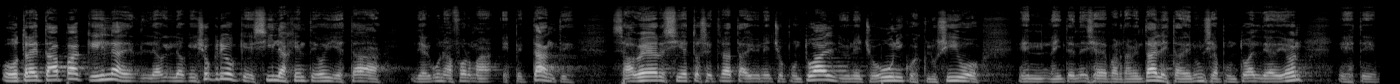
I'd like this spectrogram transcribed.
otra etapa que es la, lo que yo creo que sí la gente hoy está de alguna forma expectante, saber si esto se trata de un hecho puntual, de un hecho único, exclusivo en la Intendencia Departamental, esta denuncia puntual de ADEON, este,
